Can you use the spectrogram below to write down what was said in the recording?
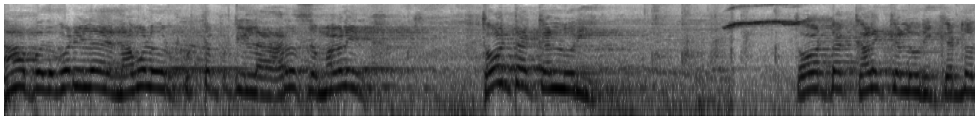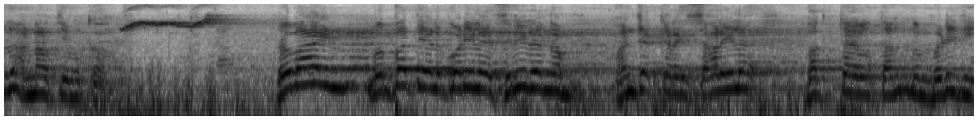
நாற்பது கோடியில் நவலூர் குட்டப்பட்டியில் அரசு மகளிர் தோட்டக் கல்லூரி தோட்ட கலைக்கல்லூரி கெட்டது அதிமுக. ரூபாய் முப்பத்தி ஏழு கோடியில் ஸ்ரீரங்கம் மஞ்சக்கரை சாலையில் பக்தர்கள் தங்கும் விடுதி.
